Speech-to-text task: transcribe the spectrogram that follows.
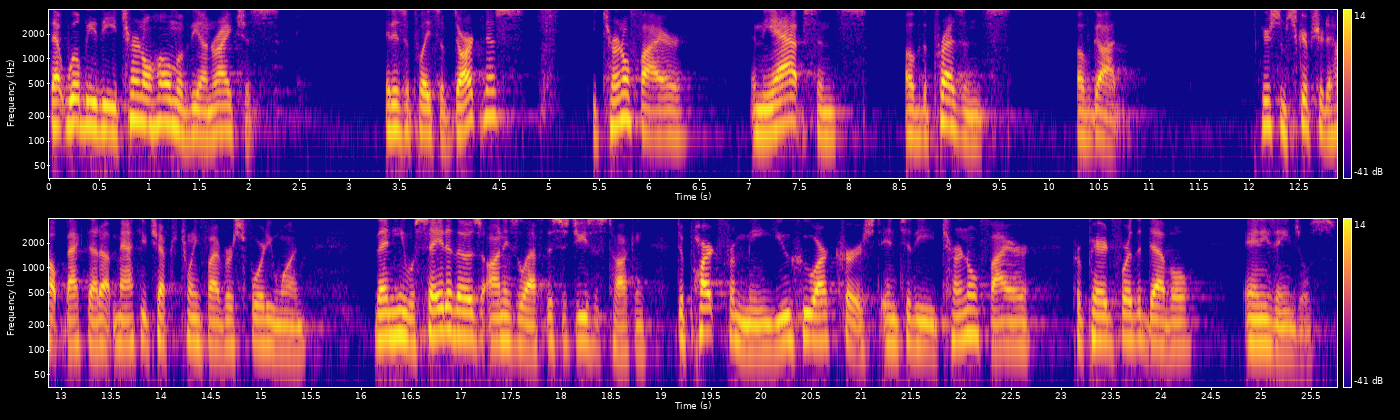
that will be the eternal home of the unrighteous. It is a place of darkness, eternal fire, and the absence of the presence of God. Here's some scripture to help back that up. Matthew chapter 25 verse 41. Then he will say to those on his left, this is Jesus talking, Depart from me, you who are cursed, into the eternal fire prepared for the devil and his angels.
